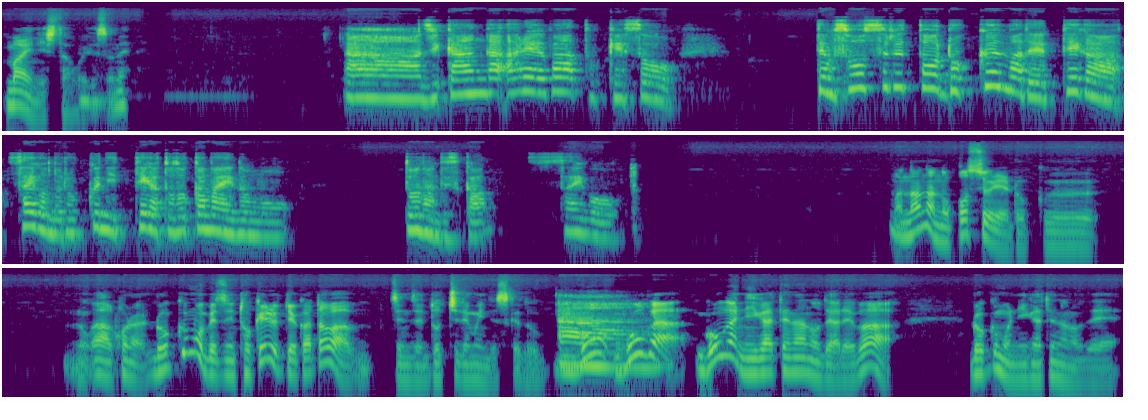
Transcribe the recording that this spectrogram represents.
前にした方がいいですよね。ああ、時間があれば解けそう。でもそうすると6まで手が、最後の6に手が届かないのもどうなんですか？最後。まあ、7残すよりは6の、あ、これは6も別に解けるっていう方は全然どっちでもいいんですけど、5, あー5が、5が苦手なのであれば、6も苦手なので、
